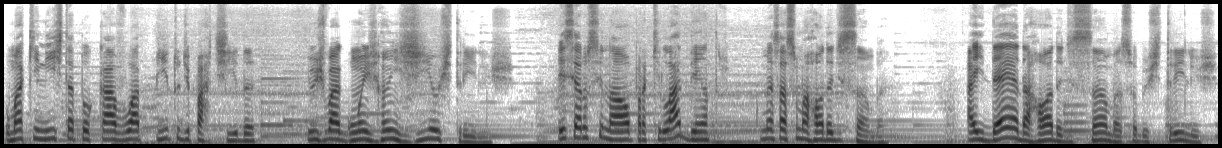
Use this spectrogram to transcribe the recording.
o maquinista tocava o apito de partida e os vagões rangiam os trilhos. Esse era o sinal para que lá dentro começasse uma roda de samba. A ideia da roda de samba sobre os trilhos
